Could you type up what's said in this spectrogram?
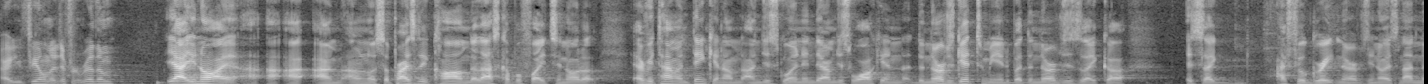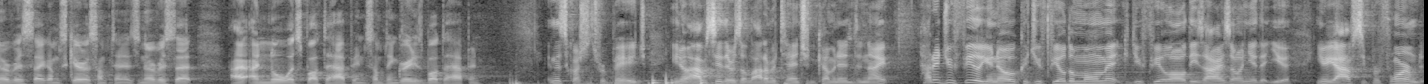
Are you feeling a different rhythm? Yeah, you know, I, I, I, I'm, I don't know, surprisingly calm the last couple fights. You know, the, every time I'm thinking, I'm, I'm just going in there, I'm just walking. The nerves get to me, but the nerves is like, uh, it's like I feel great nerves. You know, it's not nervous like I'm scared of something. It's nervous that I, I know what's about to happen. Something great is about to happen. And this question's for Paige. You know, obviously there was a lot of attention coming in tonight. How did you feel? You know, could you feel the moment? Could you feel all these eyes on you that you, you, know, you obviously performed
